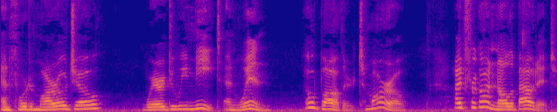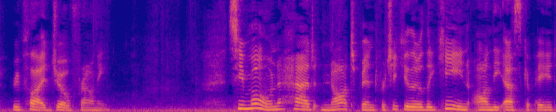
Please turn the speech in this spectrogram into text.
And for tomorrow, Jo? Where do we meet and when? Oh, bother, tomorrow. I'd forgotten all about it, replied Jo, frowning. Simone had not been particularly keen on the escapade.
